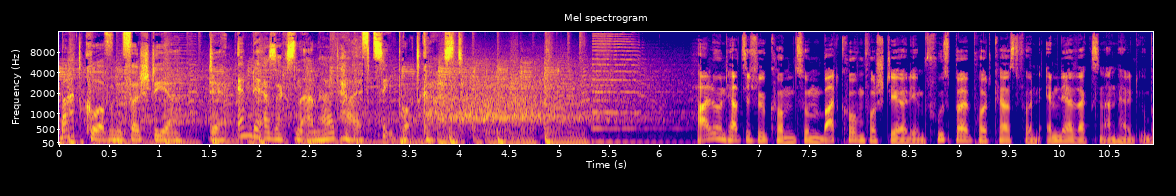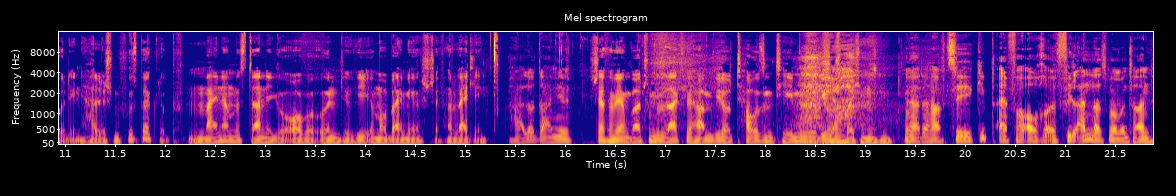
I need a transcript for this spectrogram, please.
Badkurvenversteher, der MDR Sachsen-Anhalt HFC-Podcast. Hallo und herzlich willkommen zum Badkurvenversteher, dem Fußball-Podcast von MDR Sachsen-Anhalt über den Hallischen Fußballclub. Mein Name ist Daniel George und wie immer bei mir Stefan Weidling. Hallo Daniel. Stefan, wir haben gerade schon gesagt, wir haben wieder tausend Themen, über die wir Ja. sprechen müssen. Ja, der HFC gibt einfach auch äh, viel Anlass momentan.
